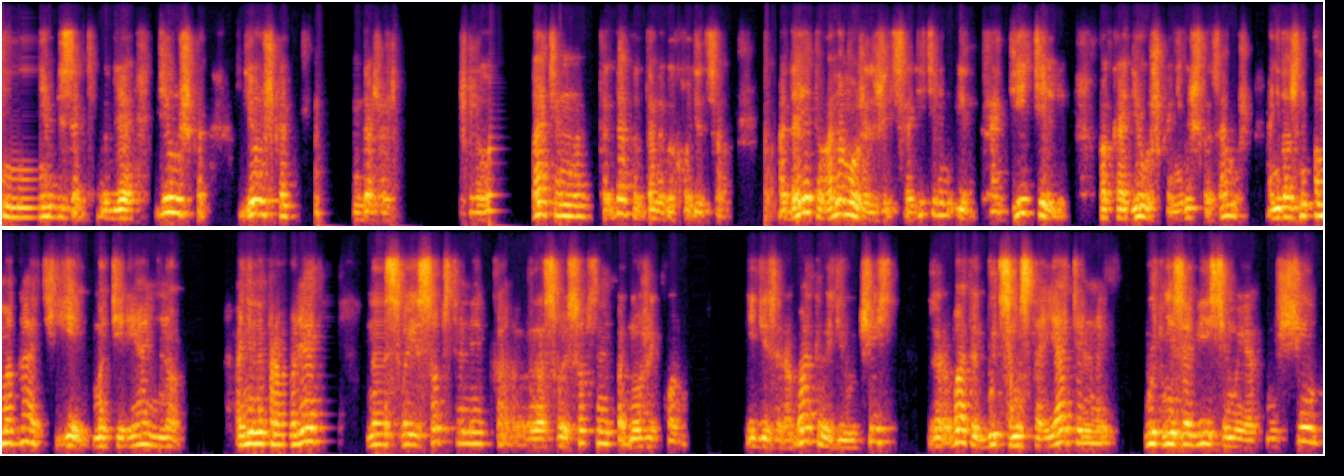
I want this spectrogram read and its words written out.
не обязательно. Для девушка, девушка даже желательно тогда, когда она выходит замуж. А до этого она может жить с родителями, и родители, пока девушка не вышла замуж, они должны помогать ей материально, а не направлять на, свои собственные, на свой собственный подножий корм. Иди зарабатывай, иди учись, зарабатывай, будь самостоятельной, будь независимой от мужчин,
